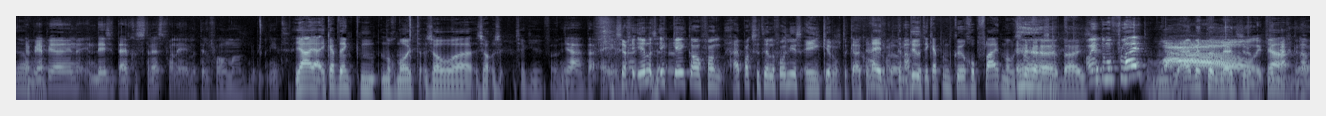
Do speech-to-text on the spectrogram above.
Ja, Heb je, heb je in, in deze tijd gestrest van, hé, mijn telefoon, man, moet ik niet? Ja, ja, ik heb denk nog nooit zo... eh, zo, zo check hier. fuck. Ja, daar, hey, Ik zeg je eerlijk, ik keek al van... Hij pakt zijn telefoon niet eens één keer om te kijken of Nee, hij d- gebeld. dude, ik heb hem keurig op flight mode zelf gezet. nice. Oh, je hebt hem op flight? Wow. Jij bent een legend. Ik vind Ja. het echt knap.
